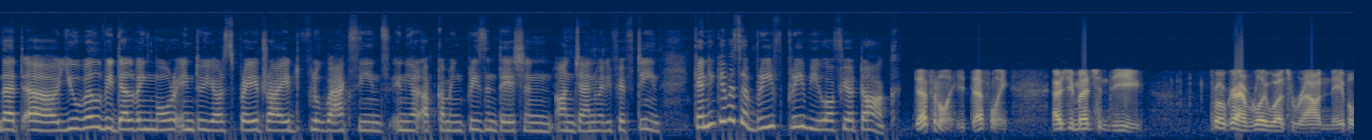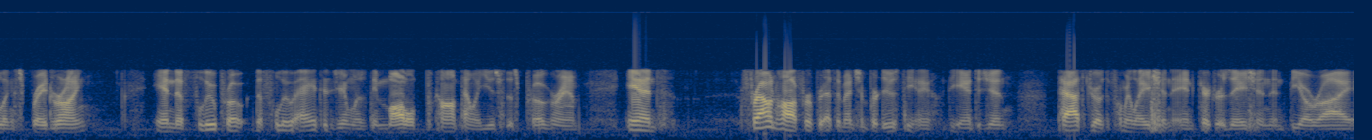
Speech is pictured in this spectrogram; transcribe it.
That uh, you will be delving more into your spray dried flu vaccines in your upcoming presentation on January 15th. Can you give us a brief preview of your talk? Definitely, definitely. As you mentioned, the program really was around enabling spray drying, and the flu pro, the flu antigen was the model compound we used for this program. And Fraunhofer, as I mentioned, produced the the antigen. PATH drove the formulation and characterization, and BRI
